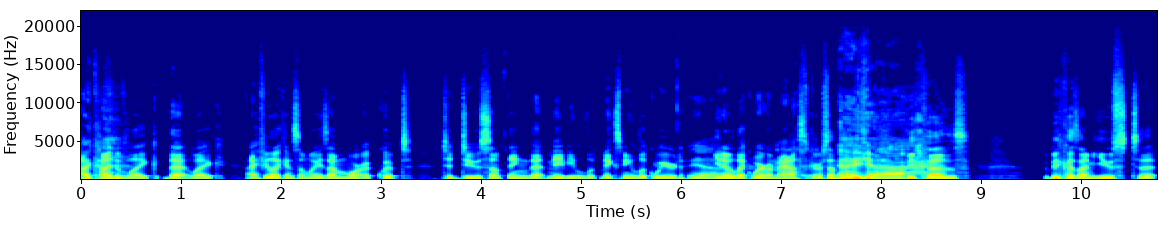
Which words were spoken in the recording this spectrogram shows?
I kind of like that, like, I feel like in some ways I'm more equipped to do something that maybe lo- makes me look weird, Yeah. you know, like wear a mask or something. Yeah. Because, because I'm used to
